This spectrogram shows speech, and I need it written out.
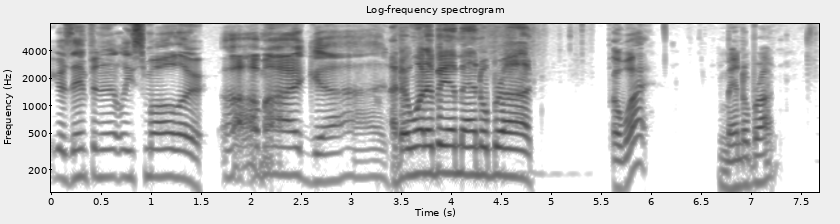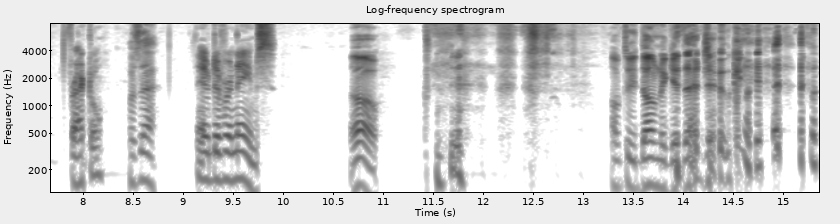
It goes infinitely smaller. Oh my god. I don't want to be a Mandelbrot. A what? Mandelbrot? Fractal? What's that? They have different names. Oh. I'm too dumb to get that joke.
